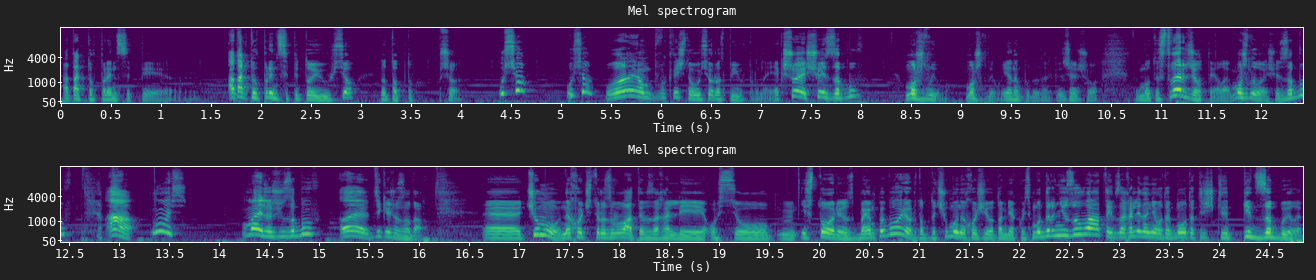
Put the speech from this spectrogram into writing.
А так то, в принципі. А так то, в принципі, то і усьо. Ну тобто, що? Усьо? Усьо? Я вам фактично усьо розповів про неї. Якщо я щось забув. Можливо, можливо, я не буду звичайно, так мовити стверджувати, але можливо, я щось забув. А, ну ось, майже що забув, але тільки що задав. Е, чому не хочуть розвивати взагалі ось цю історію з BMP Warrior, тобто чому не хочуть його там якось модернізувати і взагалі на нього так мовити трішки підзабили?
